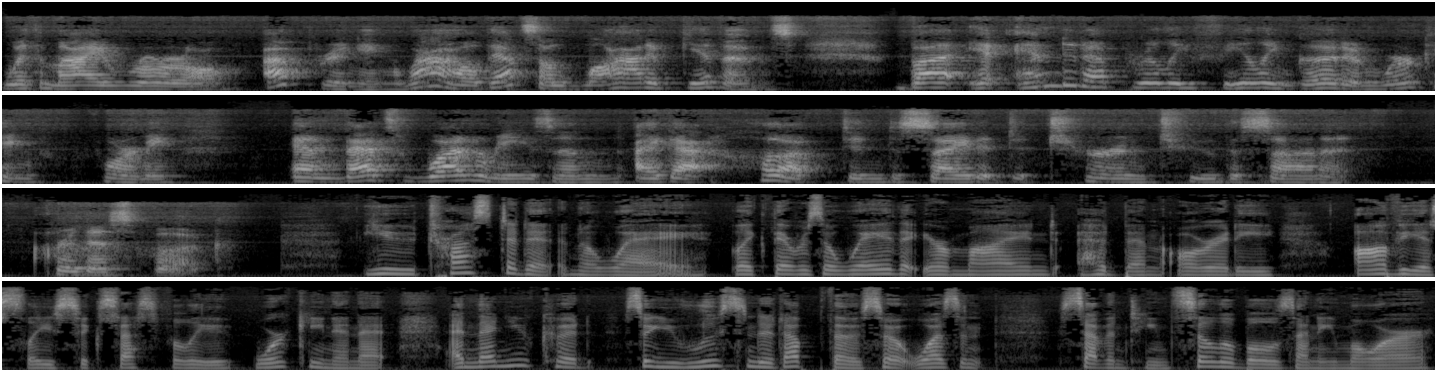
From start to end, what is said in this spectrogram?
with my rural upbringing. Wow, that's a lot of givens. But it ended up really feeling good and working for me. And that's one reason I got hooked and decided to turn to the sonnet for uh-huh. this book. You trusted it in a way, like there was a way that your mind had been already obviously successfully working in it. And then you could, so you loosened it up though, so it wasn't 17 syllables anymore.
